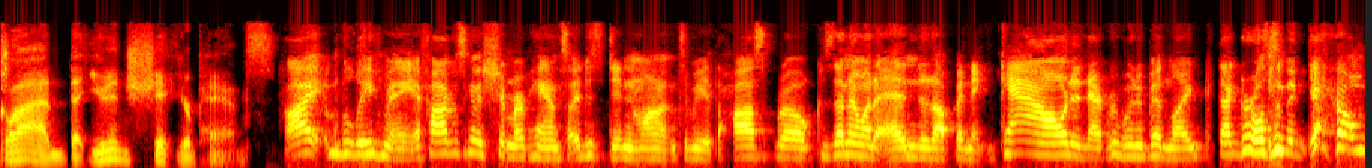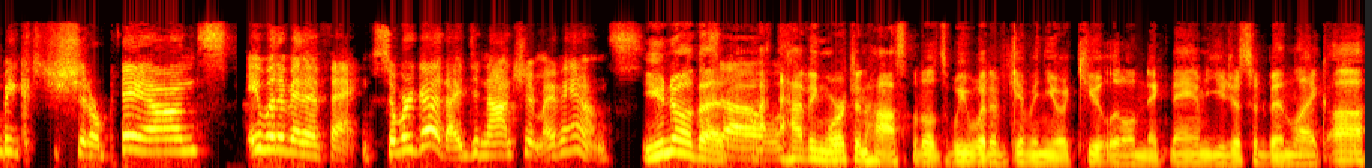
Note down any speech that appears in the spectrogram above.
glad that you didn't shit your pants. I believe me, if I was gonna shit my pants, I just didn't want it to be at the hospital because then I would have ended up in a gown, and everyone would have been like, "That girl's in a gown because she shit her pants." It would have been a thing. So we're good. I did not shit my pants. You know that so, having worked in hospitals, we would have given you a cute little nickname. You just would have been like, uh,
